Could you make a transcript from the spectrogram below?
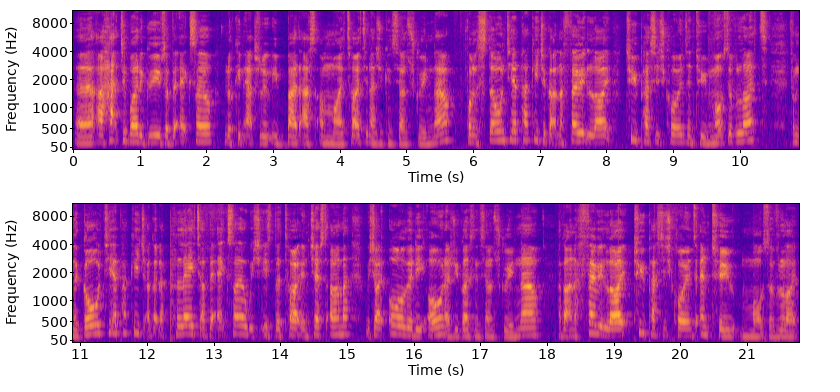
Uh, I had to buy the Greaves of the Exile, looking absolutely badass on my Titan, as you can see on screen now. From the Stone tier package, I got an Etheric Light, two Passage Coins and two Motes of Light. From the Gold tier package, I got a Plate of the Exile, which is the Titan chest armor, which I already own, as you guys can see on screen now. I got an etheric light, two passage coins and two motes of light.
